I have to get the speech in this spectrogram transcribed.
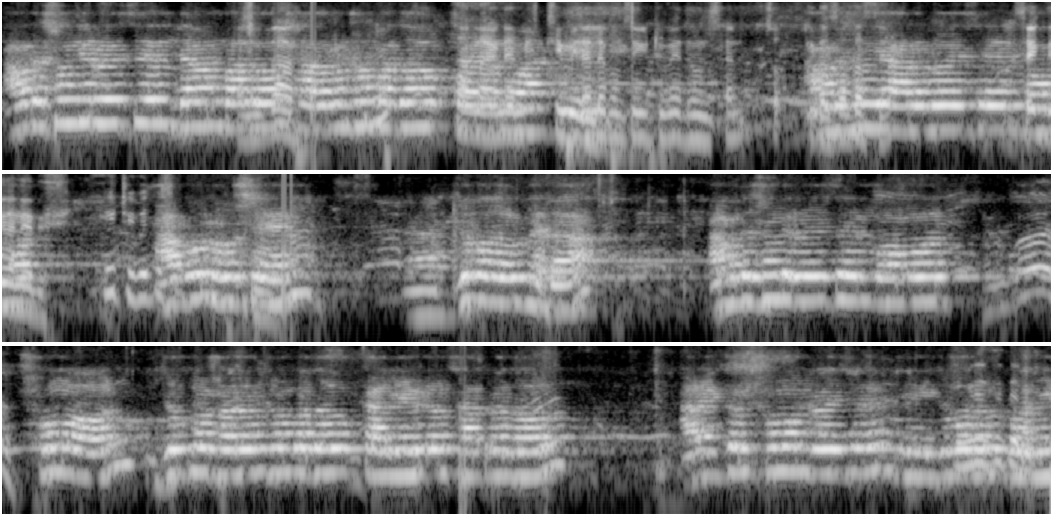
আমাদের সঙ্গে রয়েছেন দেওয়ান বাদক সাধারণ সম্পাদক অনলাইনে মিষ্টি মিলালে কোন ইউটিউবে ধুনছেন আমাদের সঙ্গে আরও রয়েছেন চেক দিয়ে মোহাম্মদ দিছি। ইউটিউবে আবুল হোসেন যুবদল নেতা। আমাদের সঙ্গে রয়েছেন মোহাম্মদ সুমন যুগ্ম সাধারণ সম্পাদক কালিয়াবিলন ছাত্র দল আর একজন সুমন রয়েছেন যিনি যুবদল কর্মী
